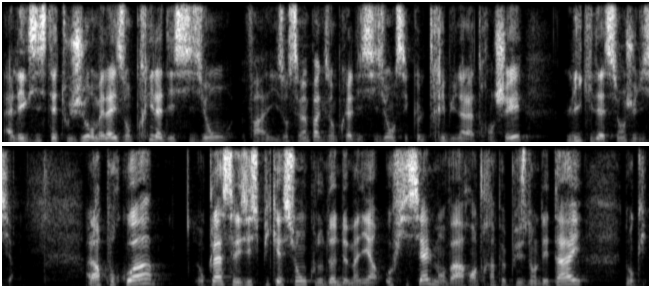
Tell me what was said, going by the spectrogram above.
Elle existait toujours, mais là ils ont pris la décision, enfin ils ne sait même pas qu'ils ont pris la décision, c'est que le tribunal a tranché, liquidation judiciaire. Alors pourquoi? Donc là, c'est les explications qu'on nous donne de manière officielle, mais on va rentrer un peu plus dans le détail. Donc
